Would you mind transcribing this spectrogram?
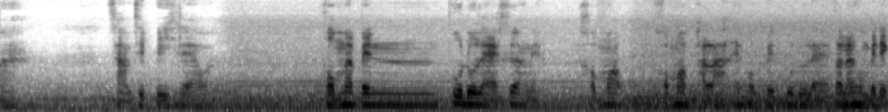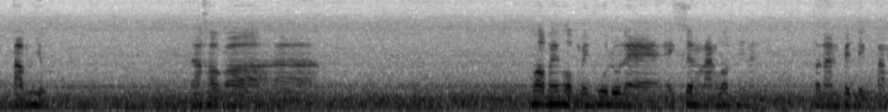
มาสามสิบปีที่แล้วอะ ผมมาเป็นผู้ดูแลเครื่องเนี่ยเขามอบเขามอบภาระให้ผมเป็นผู้ดูแล ตอนนั้นผมเป็นเด็กปั๊มอยู่ แล้วเขาก็อมอบให้ผมเป็นผู้ดูแลไอ้เครื่องล้างรถนี่แหละตอนนั้นเป็นเด็กปั๊ม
